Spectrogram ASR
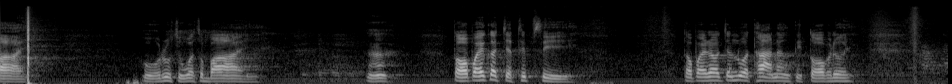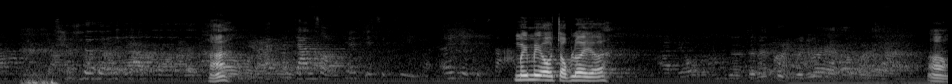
บาย โอ้รู้สึกว่าสบายนะต่อไปก็เจ็ดสิบสี่ต่อไปเราจะนวดท่านั่งติดต่อไปเลยฮะอาจารย์สอนแค่74ค่ะเอ้ย73ไม่ไม่เอาจบเลยเหรออ้าว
